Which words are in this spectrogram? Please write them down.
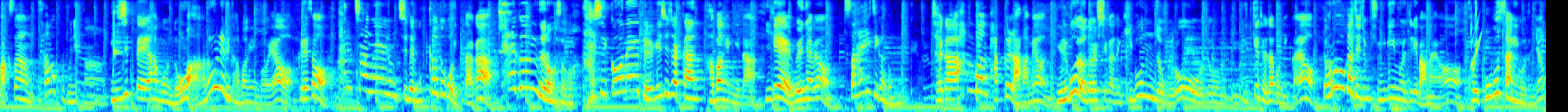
막상 사놓고 보니까 20대하고는 너무 안 어울리는 가방인 거예요. 그래서 한창을 좀 집에 묵혀두고 있다가 최근 들어서 다시 꺼내 들기 시작한 가방입니다. 이게 왜냐면 사이즈가 너무 못해요. 제가 한 번 밖을 나가면 7, 8시간은 기본적으로 좀 있게 되다 보니까요. 여러 가지 좀 준비물들이 많아요. 거의 보부상이거든요.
